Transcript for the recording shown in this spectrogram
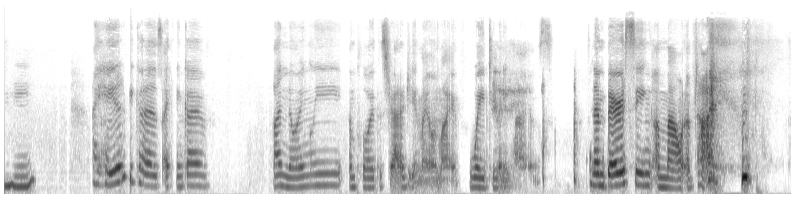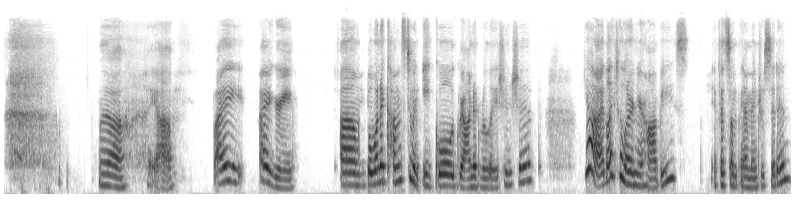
Mm-hmm. I hate it because I think I've unknowingly employed the strategy in my own life way too many times. An embarrassing amount of time. uh, yeah. I I agree. Um, but when it comes to an equal, grounded relationship, yeah, I'd like to learn your hobbies if it's something I'm interested in,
